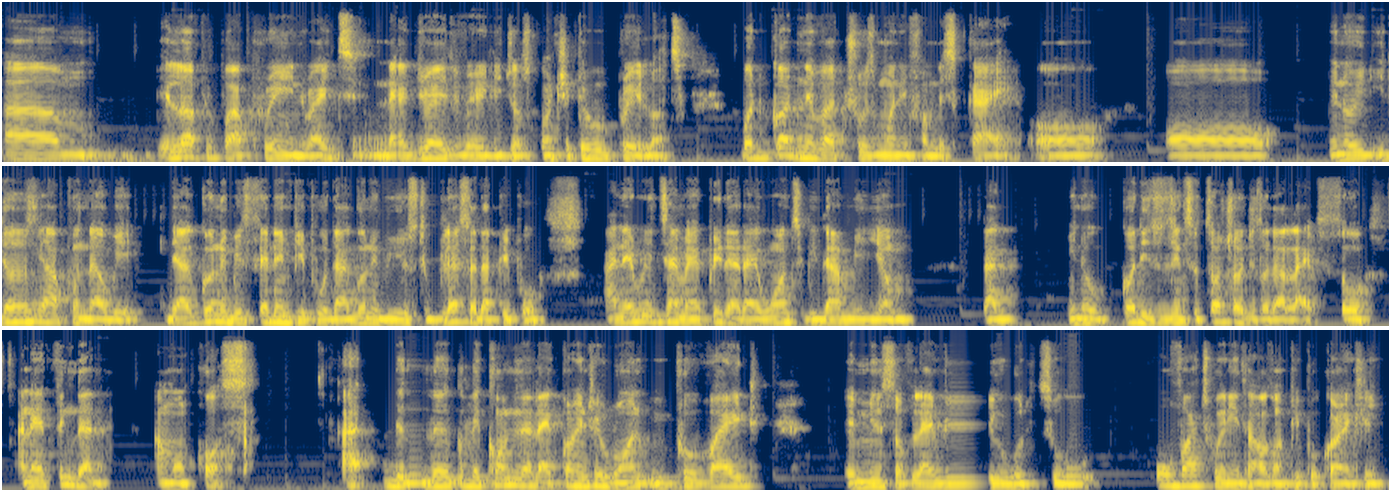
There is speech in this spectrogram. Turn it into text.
um, a lot of people are praying, right? Nigeria is a very religious country. People pray a lot, but God never throws money from the sky, or or you know, it doesn't happen that way. There are going to be certain people that are going to be used to bless other people, and every time I pray that I want to be that medium that you know God is using to touch all these other lives. So, and I think that I'm on course. The, the the company that I currently run, we provide a means of livelihood to over twenty thousand people currently.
